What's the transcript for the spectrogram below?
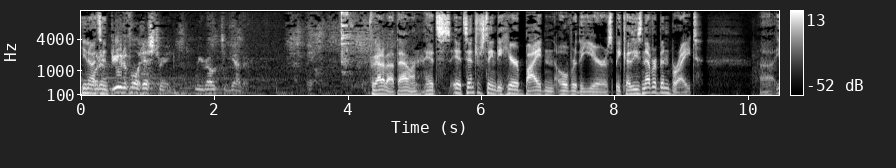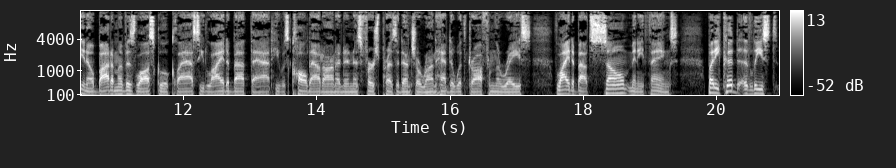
You know, what it's a beautiful history we wrote together. Forgot about that one. It's it's interesting to hear Biden over the years because he's never been bright. Uh, you know, bottom of his law school class. He lied about that. He was called out on it in his first presidential run, had to withdraw from the race, lied about so many things. But he could at least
